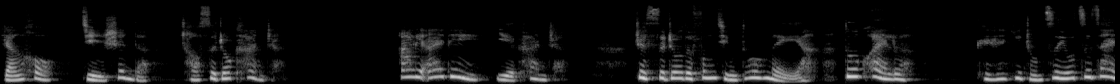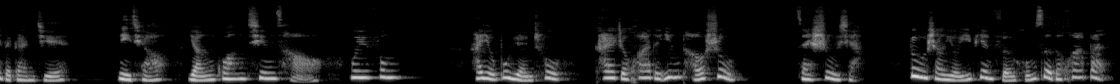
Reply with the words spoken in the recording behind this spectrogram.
然后谨慎的朝四周看着。阿里埃蒂也看着。这四周的风景多美呀，多快乐，给人一种自由自在的感觉。你瞧，阳光、青草、微风，还有不远处开着花的樱桃树，在树下，路上有一片粉红色的花瓣，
